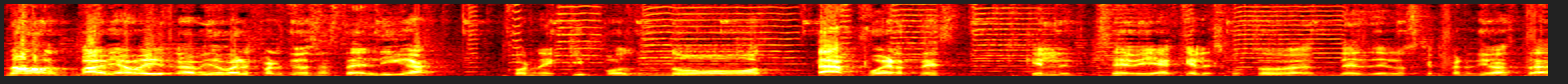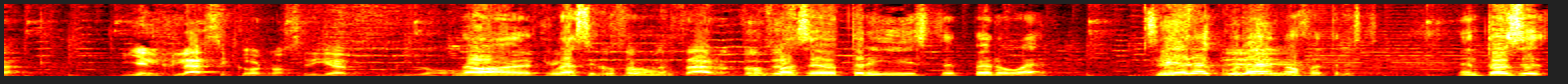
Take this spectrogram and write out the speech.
No, había había habido varios partidos hasta de liga con equipos no tan fuertes que le- se veía que les costó desde los que perdió hasta. Y el clásico, no se diga. Lo, No, el clásico fue un, paseo triste, pero bueno. Si era el Este- culé, no fue triste. Entonces,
